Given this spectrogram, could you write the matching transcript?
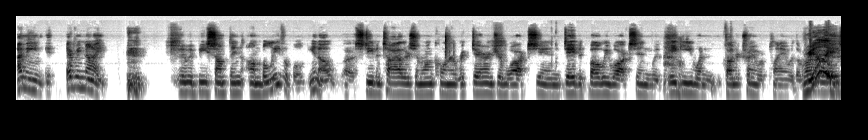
I mean, every night it would be something unbelievable. You know, uh, Steven Tyler's in one corner, Rick Derringer walks in, David Bowie walks in with Iggy when Thunder Train were playing with the Runaways. Really?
